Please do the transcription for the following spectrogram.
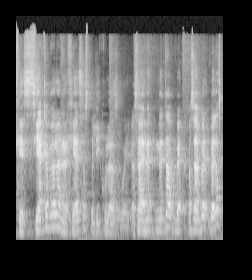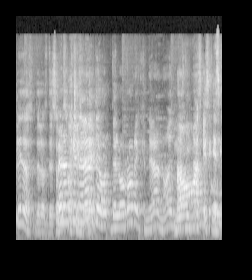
que sí ha cambiado la energía de esas películas, güey. O sea, net- neta, ve, o sea, ve, ve las películas de los de zombies pero en 80. general, de del horror en general, ¿no? Es más No, es que, es, que güey.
